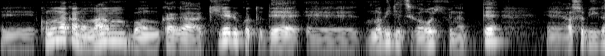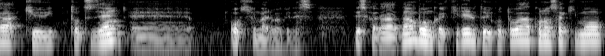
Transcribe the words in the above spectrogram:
えー、この中の何本かが切れることで、え伸び率が大きくなって、え遊びが急突然、え大きくなるわけです。ですから何本か切れるということはこの先も、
